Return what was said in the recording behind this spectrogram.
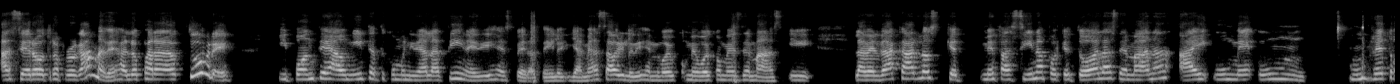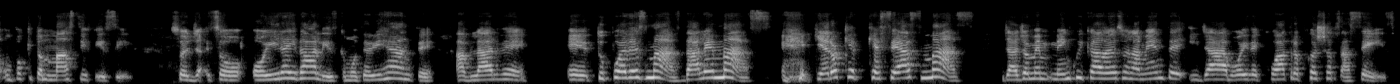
a hacer otro programa? Déjalo para octubre y ponte a unirte a tu comunidad latina. Y dije, espérate, y le, llamé a Sauri y le dije, me voy, me voy con mes de más. Y la verdad, Carlos, que me fascina porque todas las semanas hay un, un, un reto un poquito más difícil. So, oír a Idalis, como te dije antes, hablar de, eh, tú puedes más, dale más, quiero que, que seas más ya yo me, me, he inculcado eso en la mente y ya voy de cuatro push-ups a seis,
